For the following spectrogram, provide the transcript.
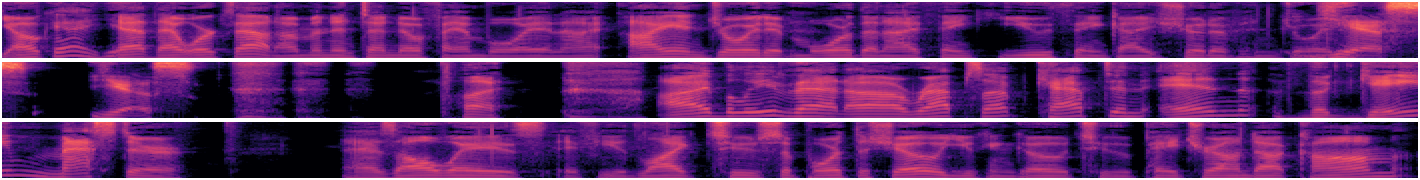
okay, yeah, that works out. I'm a Nintendo fanboy, and I I enjoyed it more than I think you think I should have enjoyed it. Yes, yes. But I believe that uh, wraps up Captain N, the Game Master. As always, if you'd like to support the show, you can go to patreon.com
